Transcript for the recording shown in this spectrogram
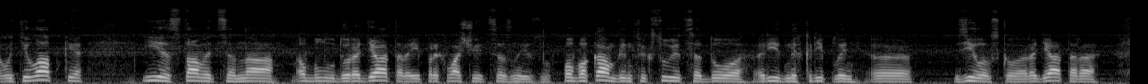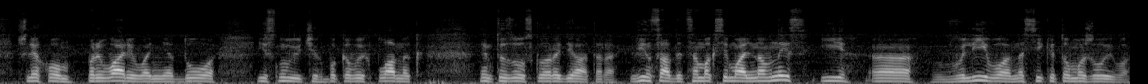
оті лапки і ставиться на облуду радіатора і прихвачується знизу. По бокам він фіксується до рідних кріплень е, зіловського радіатора шляхом приварювання до існуючих бокових планок МТЗовського радіатора. Він садиться максимально вниз і е, вліво, наскільки то можливо.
